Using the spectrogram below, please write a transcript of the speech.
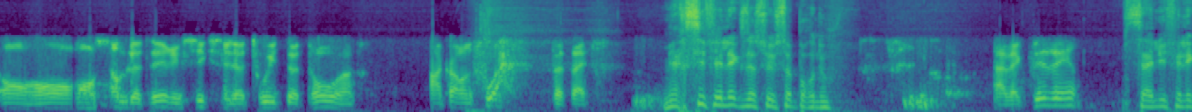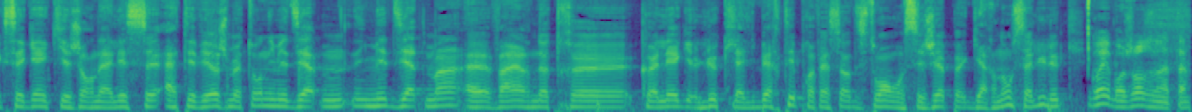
on, semble dire ici que c'est le tweet de trop, hein. encore une fois. peut-être. Merci Félix de suivre ça pour nous. Avec plaisir. Salut Félix Séguin qui est journaliste à TVA. Je me tourne immédiatement euh, vers notre collègue Luc La Liberté, professeur d'histoire au Cégep Garneau. Salut Luc. Oui, bonjour Jonathan.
